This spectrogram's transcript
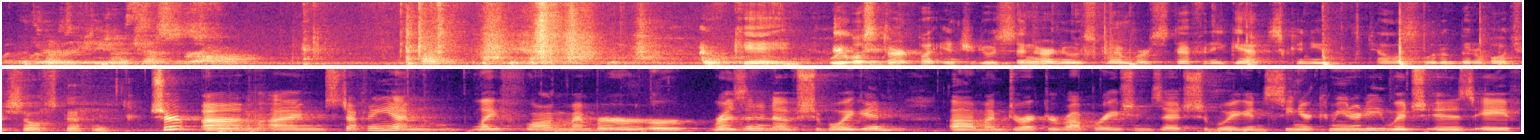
with liberty and justice for all. Okay, we will start by introducing our newest member, Stephanie Getz. Can you tell us a little bit about yourself, Stephanie? Sure. Um, I'm Stephanie. I'm lifelong member or- or resident of Sheboygan. Um, I'm Director of Operations at Sheboygan Senior Community, which is a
